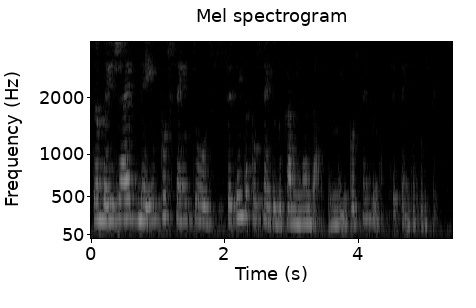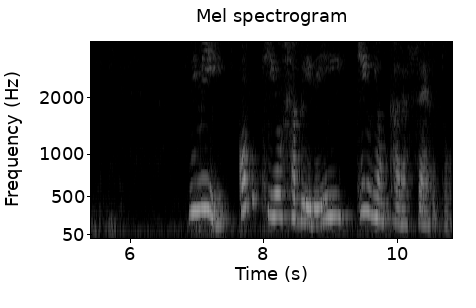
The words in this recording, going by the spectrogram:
também já é meio por cento, 70% do caminho andado. Meio por cento não, 70%. Mimi, como que eu saberei quem é o cara certo?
